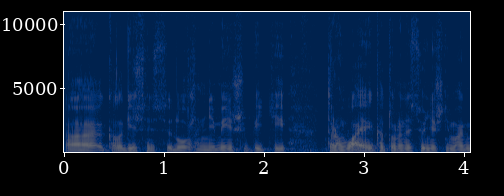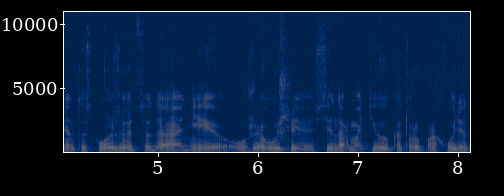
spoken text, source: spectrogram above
э, экологичности должен не меньше пяти. Трамваи, которые на сегодняшний момент используются, да, они уже вышли все нормативы, которые проходят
